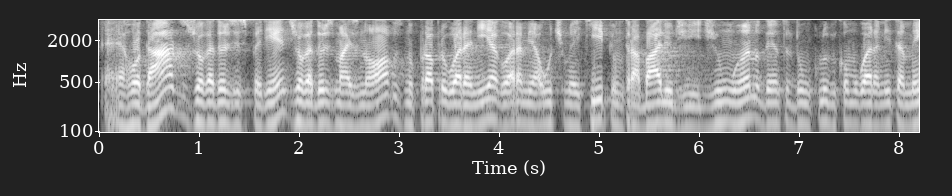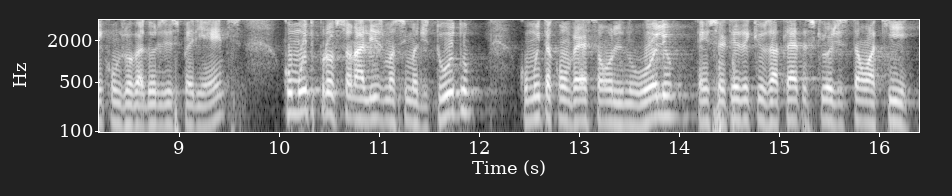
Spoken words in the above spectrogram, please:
é, rodados, jogadores experientes, jogadores mais novos. No próprio Guarani, agora minha última equipe, um trabalho de, de um ano dentro de um clube como o Guarani também, com jogadores experientes, com muito profissionalismo acima de tudo, com muita conversa olho no olho. Tenho certeza que os atletas que hoje estão aqui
